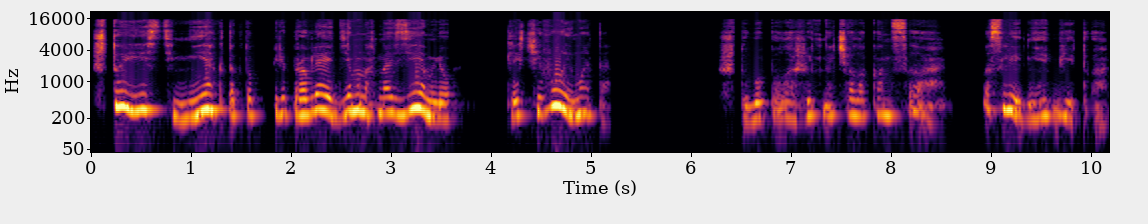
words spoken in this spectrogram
Что есть некто, кто переправляет демонов на землю. Для чего им это? Чтобы положить начало конца, Последняя битва.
